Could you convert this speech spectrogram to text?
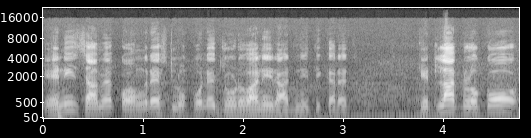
એની સામે કોંગ્રેસ લોકોને જોડવાની રાજનીતિ કરે છે. કેટલાક લોકો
